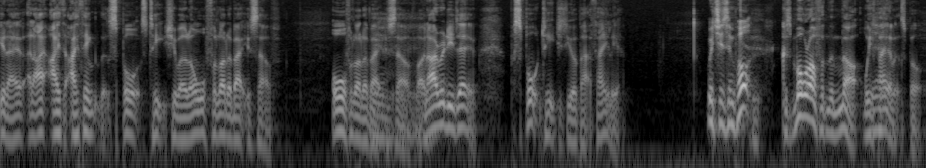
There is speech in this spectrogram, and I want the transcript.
you know, and I, I, I think that sports teach you an awful lot about yourself, awful lot about yourself, and I really do. Sport teaches you about failure which is important. because more often than not, we fail at sport.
